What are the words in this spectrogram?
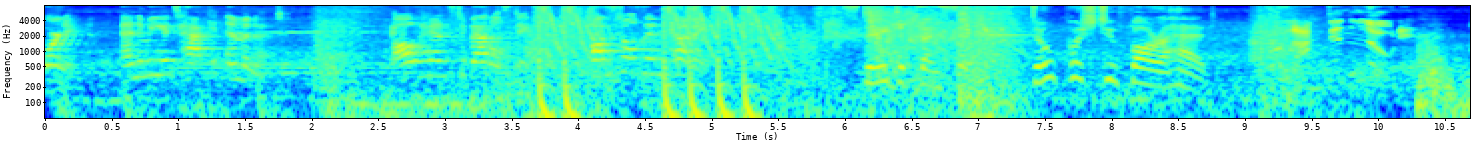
Warning, enemy attack imminent. All hands to battle stations. Hostiles incoming. Stay defensive. Don't push too far ahead. Locked and loaded.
